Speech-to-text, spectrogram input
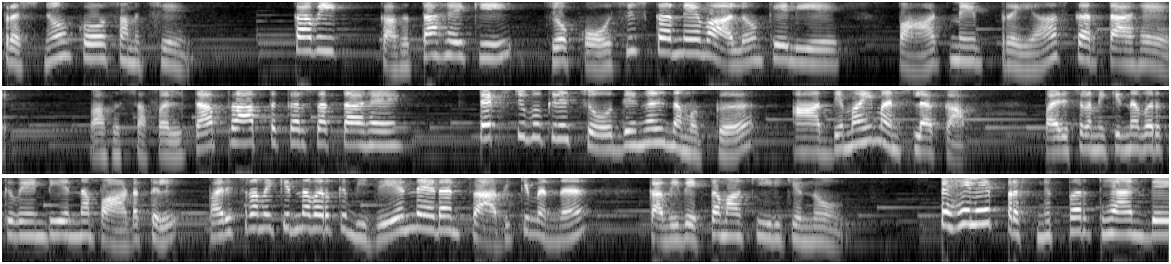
प्रश्नों को समझें कवि कहता है कि जो कोशिश करने वालों के लिए पाठ में प्रयास करता है वह सफलता प्राप्त कर सकता है ടെക്സ്റ്റ് ബുക്കിലെ ചോദ്യങ്ങൾ നമുക്ക് ആദ്യമായി മനസ്സിലാക്കാം പരിശ്രമിക്കുന്നവർക്ക് വേണ്ടി എന്ന പാഠത്തിൽ പരിശ്രമിക്കുന്നവർക്ക് വിജയം നേടാൻ സാധിക്കുമെന്ന് കവി വ്യക്തമാക്കിയിരിക്കുന്നു പെഹലെ പ്രശ്ന പർ ധ്യാൻ ദേ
